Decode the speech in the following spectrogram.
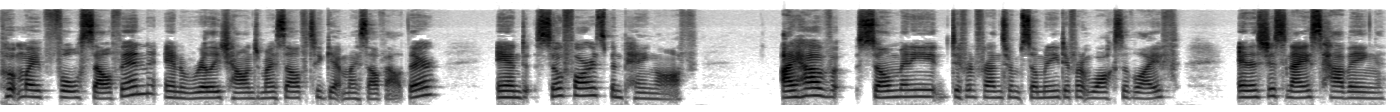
put my full self in and really challenge myself to get myself out there. And so far, it's been paying off. I have so many different friends from so many different walks of life, and it's just nice having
